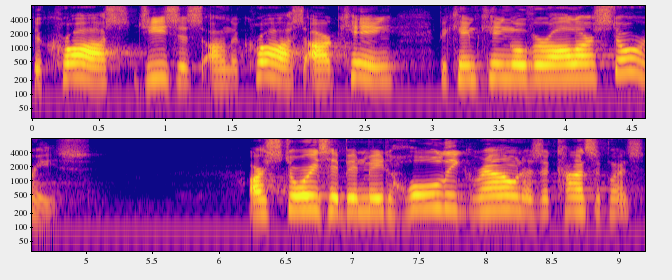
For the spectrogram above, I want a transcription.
the cross, Jesus on the cross, our King, became King over all our stories. Our stories have been made holy ground as a consequence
